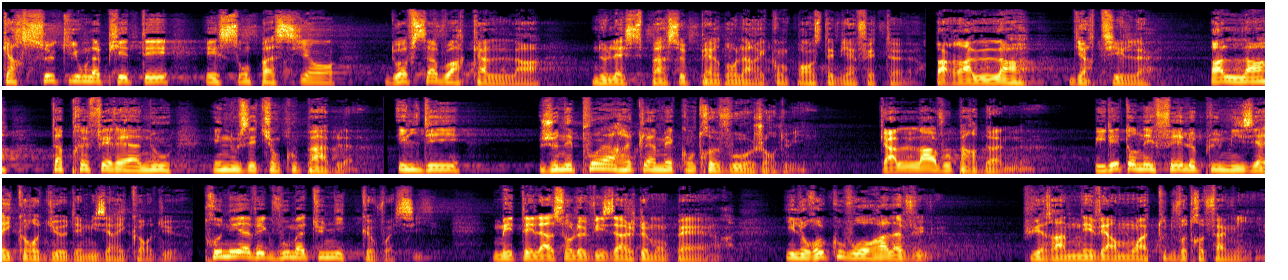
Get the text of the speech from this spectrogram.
Car ceux qui ont la piété et sont patients doivent savoir qu'Allah ne laisse pas se perdre la récompense des bienfaiteurs. Par Allah, dirent-ils, Allah t'a préféré à nous et nous étions coupables. Il dit, Je n'ai point à réclamer contre vous aujourd'hui. Qu'Allah vous pardonne. Il est en effet le plus miséricordieux des miséricordieux. Prenez avec vous ma tunique que voici. Mettez-la sur le visage de mon père. Il recouvrera la vue. Puis ramenez vers moi toute votre famille.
